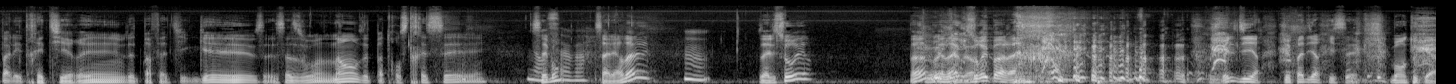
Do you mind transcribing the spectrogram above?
pas les traits tirés, vous n'êtes pas fatigué, ça, ça, se voit. Non, vous n'êtes pas trop stressé. C'est bon? ça, va. ça a l'air d'aller. Hmm. Vous le sourire Oui, Il y en a qui pas là. je vais le dire, je vais pas dire qui c'est. Bon, en tout cas,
